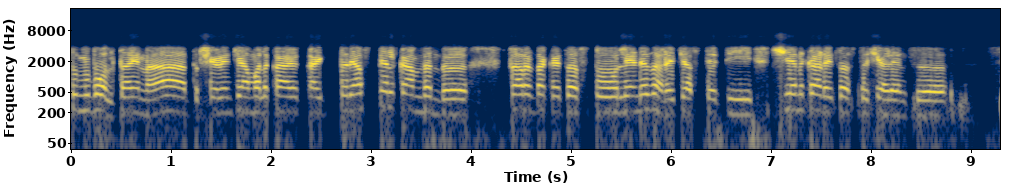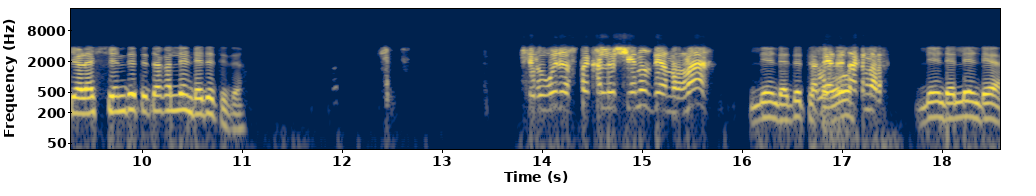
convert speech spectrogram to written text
तुम्ही बोलताय ना तर शेळ्यांची आम्हाला काय काहीतरी असतील कामधंद. चारा टाकायचा असतो लेंड्या झाडायची असते ती शेण काढायचं असतं शेळ्यांचं. शेळ्या शेण देते त्या का लेंड्या देते त्या? हिरवं जास्त खाल्ल्यावर शेणच देणार ना. लेंड्या देते का लेंड्या हो. टाकणार. लेंड्या लेंड्या.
